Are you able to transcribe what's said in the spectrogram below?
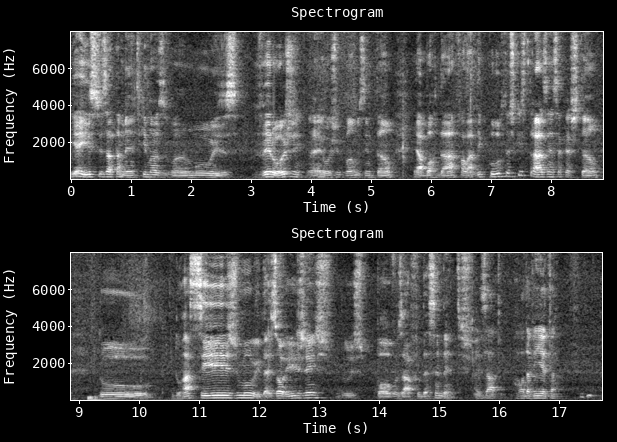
e é isso exatamente que nós vamos ver hoje. Né? Hoje vamos então abordar, falar de curtas que trazem essa questão do, do racismo e das origens dos povos afrodescendentes. Exato. Roda a vinheta.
